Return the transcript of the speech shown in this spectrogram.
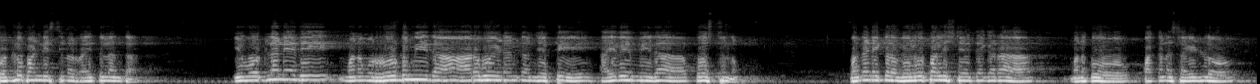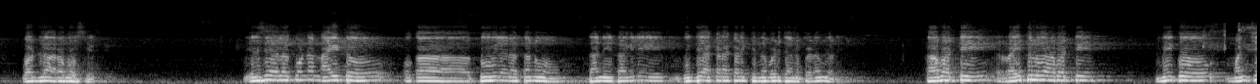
వడ్లు పండిస్తున్నారు రైతులంతా ఈ వడ్లు అనేది మనము రోడ్డు మీద ఆరబోయడానికి అని చెప్పి హైవే మీద పోస్తున్నాం. మొన్న ఇక్కడ వెలుగుపల్లి స్టేట్ దగ్గర మనకు పక్కన సైడ్లో వడ్లు ఆరబోసారు. తెలిసి వెళ్ళకుండా నైట్ ఒక టూ వీలర్ అతను దాన్ని తగిలి గుద్ది అక్కడక్కడ కింద పడి చనిపోయడం జరిగింది. కాబట్టి రైతులు కాబట్టి మీకు మంచి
